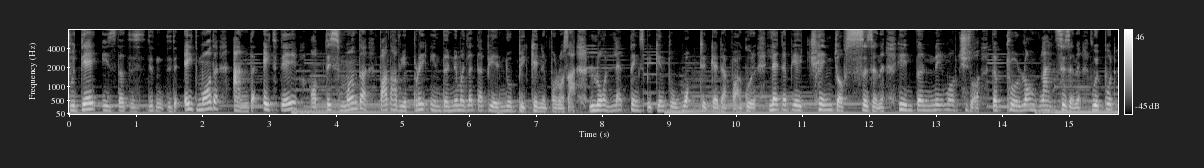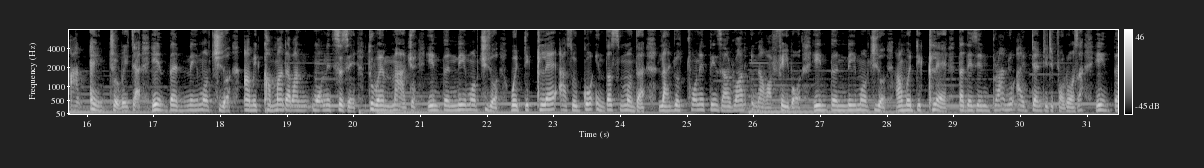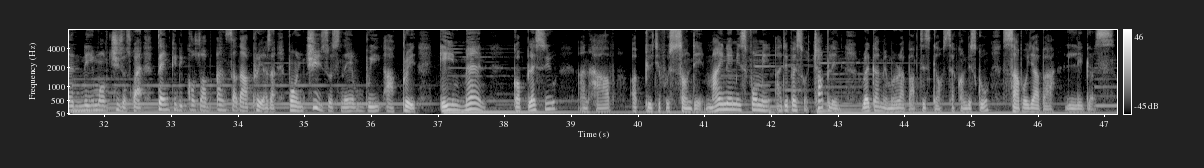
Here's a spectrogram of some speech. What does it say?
Today is the, the, the, eighth month and the eighth day of this month. Father, we pray in the name of let there be a new beginning for us. Lord, let things begin to work together for our good. Let there be a change of season in the name of Jesus. The prolonged night season, we put an end to it in the name of Jesus. And we command our morning season to emerge in the name of Jesus. We declare as we go in this month that you're turning things around in our favor in the name of Jesus. And we declare that there's a brand new new identity for us uh, in the name of Jesus Christ. Thank you because you have answered our prayers. Uh, for in Jesus' name we are prayed. Amen. God bless you and have a beautiful Sunday. My name is Fomi Adiveso Chaplain, Reagan Memorial Baptist Girls Secondary School, Saboyaba, Lagos.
